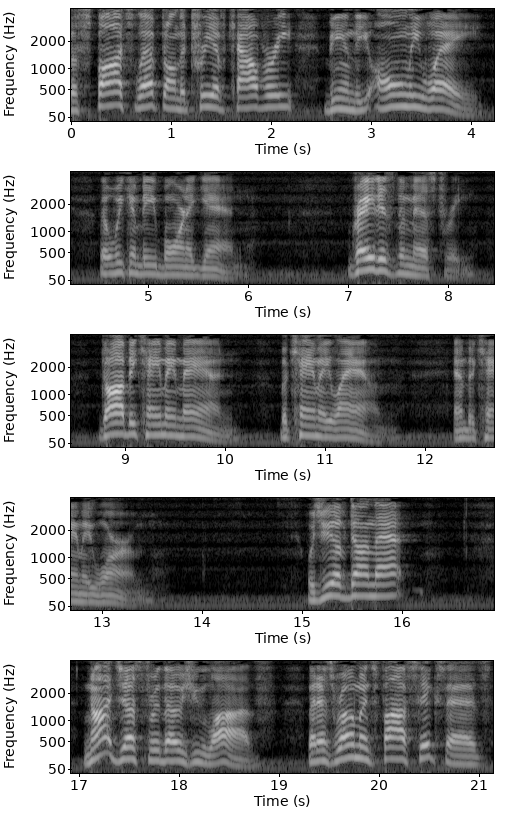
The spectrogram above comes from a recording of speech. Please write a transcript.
the spots left on the tree of Calvary being the only way that we can be born again. Great is the mystery. God became a man, became a lamb, and became a worm. Would you have done that? Not just for those you love, but as Romans 5 6 says,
